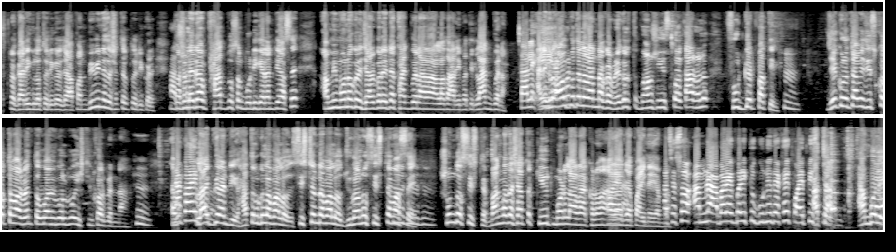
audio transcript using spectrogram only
একটা গাড়িগুলো তৈরি করে জাপান বিভিন্ন দেশের থেকে তৈরি করে। আচ্ছা। আসলে এটা সাত বছর বডি গ্যারান্টি আছে। আমি মনে করি যার করে এটা থাকবে আর আলাদা হাড়িপাতি লাগবে না। তাহলে অল্প তেলে রান্না করবেন এগুলো মানুষ ইউজ করার কারণ হলো ফুড গ্রেড পাতিল। যে কোনো চামিচ ইউজ করতে পারবেন তবু আমি বলব স্টিল করবেন না। লাইফ গ্যারান্টি হাতলগুলো ভালো। সিস্টেমটা ভালো ঝুলানো সিস্টেম আছে সুন্দর সিস্টেম বাংলাদেশে এত কিউট মডেল আর এখনও আর আগে পাই নাই আমরা। আচ্ছা সো আমরা আবার একবার একটু গুনে দেখাই কয় পিস আচ্ছা আমি বলি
